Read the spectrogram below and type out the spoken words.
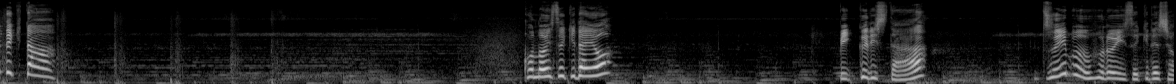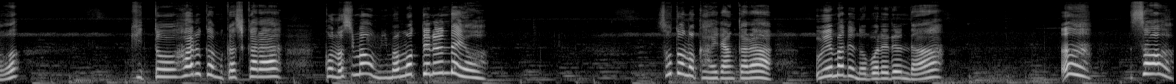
えてきた。この遺跡だよ。びっくりした？ずいぶん古い遺跡でしょ？きっとはるか昔からこの島を見守ってるんだよ。外の階段から上まで登れるんだ。うんそう。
